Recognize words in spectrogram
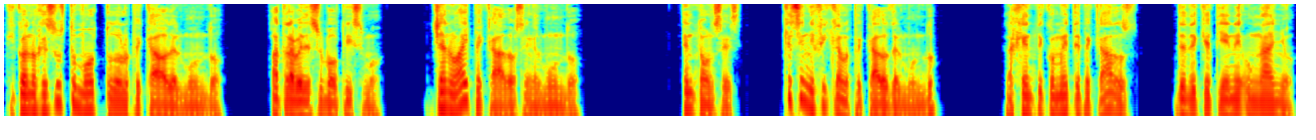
que cuando Jesús tomó todos los pecados del mundo, a través de su bautismo, ya no hay pecados en el mundo. Entonces, ¿qué significan los pecados del mundo? La gente comete pecados desde que tiene un año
